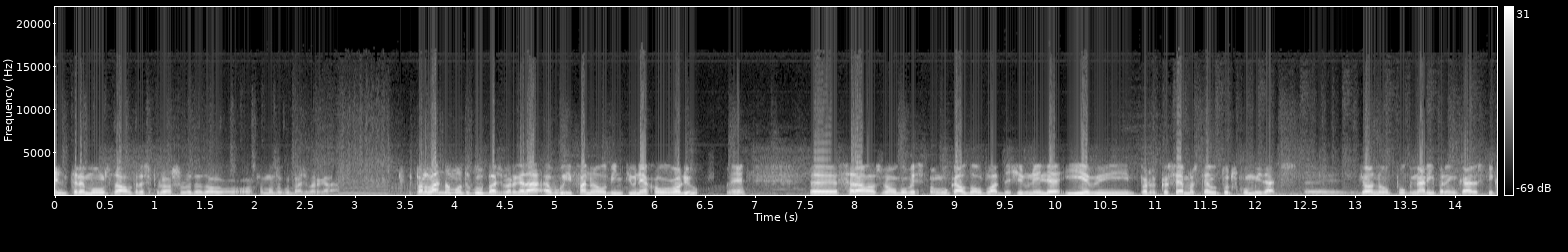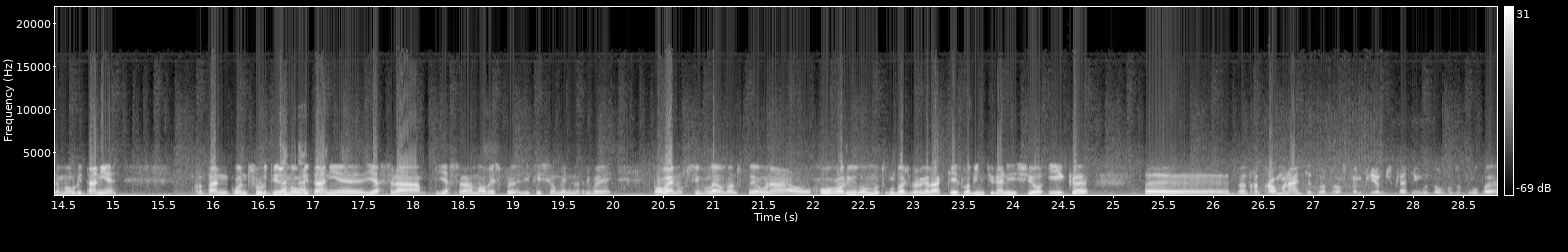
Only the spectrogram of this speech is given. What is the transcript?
entre molts d'altres, però sobretot el- els del Motoclub Baix Berguedà. Parlant del Motoclub Baix Berguedà, avui fan el 21è Holgoriu, eh? Eh, serà a les 9 del vespre al local del Blat de Gironella i, i per que sembla esteu tots convidats. Eh, jo no puc anar-hi perquè encara estic a Mauritània, per tant, quan surti de Mauritània ja serà, ja serà al vespre, difícilment arribaré. Però bueno, si voleu, doncs podeu anar al Holgoriu del Motoclub Baix Berguedà, que és la 21a edició i que eh, doncs retrà homenatge a tots els campions que ha tingut el motoclub eh,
